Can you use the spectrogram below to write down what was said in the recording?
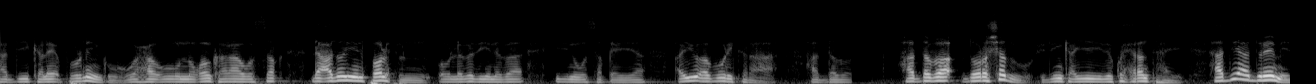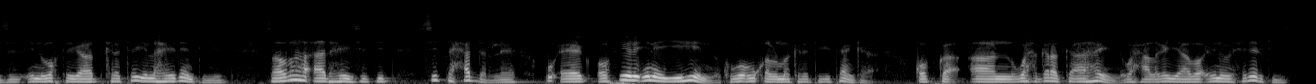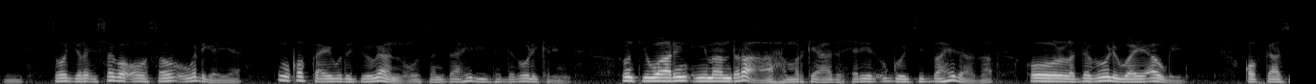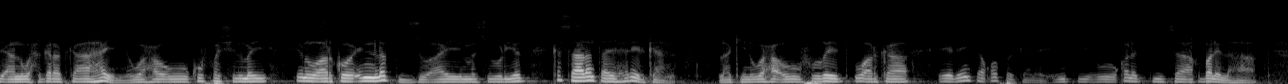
haddii kale furniinku waxa uu noqon karaa wasaq dhacdooyin foolxun oo labadiinaba idin wasaqeeya ayuu abuuri karaa. Haddaba doorashadu idinka ayay idinku xiran tahay. Haddii aad dareemaysid in wakhtigaad kala tegi lahaydeen timid sababaha aad haysatid si taxadar leh u eeg oo fiiri inay yihiin kuwo u qalma kala tegitaanka. Qofka aan wax garadka ahayn waxaa laga yaabaa inuu xiriirkiisii soo jiro isaga oo sabab uga dhigaya in qofka ay wada joogaan uusan baahidiisa dabooli karin. Runtii waa arrin iimaan daro ah markii aad xiriir u goysid baahidaada oo la dabooli waaye awgeed. Qofkaasi aan waxgaradka ahayn waxa uu ku fashilmay inuu arko in laftiisu ay mas'uuliyad ka saaran tahay xiriirkan laakiin waxa uu fudayd u arkaa eedeynta qofka kale intii uu qaladkiisa aqbali lahaa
